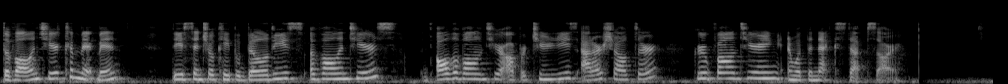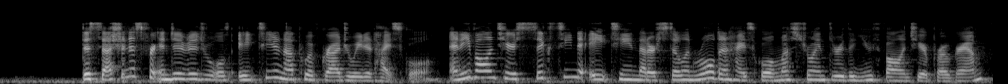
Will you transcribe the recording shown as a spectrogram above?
the volunteer commitment, the essential capabilities of volunteers, all the volunteer opportunities at our shelter, group volunteering, and what the next steps are. This session is for individuals 18 and up who have graduated high school. Any volunteers 16 to 18 that are still enrolled in high school must join through the Youth Volunteer Program.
